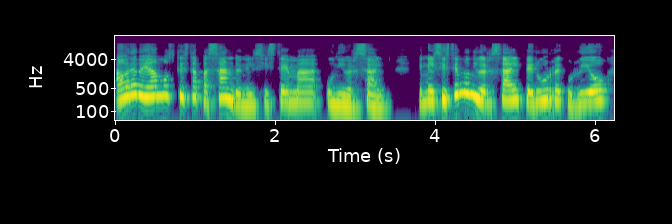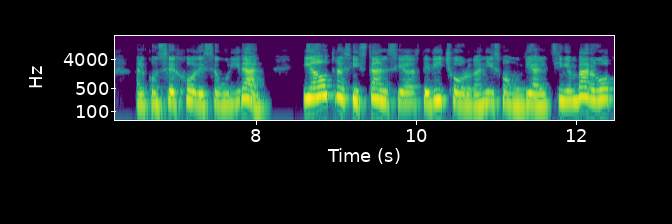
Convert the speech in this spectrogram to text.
Ahora veamos qué está pasando en el sistema universal. En el sistema universal, Perú recurrió al Consejo de Seguridad y a otras instancias de dicho organismo mundial. Sin embargo,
